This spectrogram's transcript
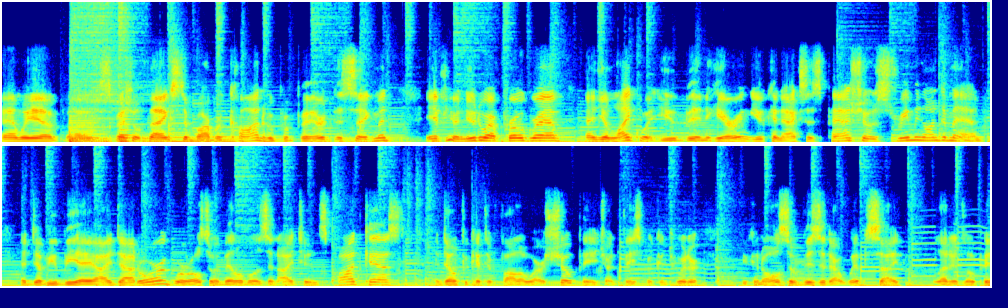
And we have uh, special thanks to Barbara Kahn, who prepared this segment. If you're new to our program and you like what you've been hearing, you can access past shows streaming on demand at WBAI.org. We're also available as an iTunes podcast. And don't forget to follow our show page on Facebook and Twitter. You can also visit our website, leonardlopate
